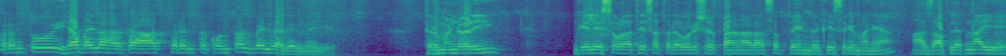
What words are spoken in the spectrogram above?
परंतु ह्या बैलासारखा आजपर्यंत कोणताच बैल झालेला नाही आहे तर मंडळी गेले सोळा ते सतरा वर्ष पाळणारा सप्तहिंद केसरी मन्या आज आपल्यात नाही आहे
